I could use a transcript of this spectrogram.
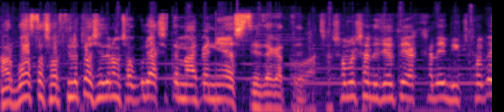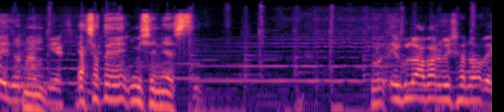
আমার বস্তা শর্ট ছিল তো সেজন্য সবগুলো একসাথে মাপে নিয়ে আসছি এই জায়গাতে। আচ্ছা সমস্যা নেই যেহেতু একখানে মিক্সড হবে এই জন্য আপনি একসাথে- মিশে নিয়ে আসছি। তো এগুলো আবার মেশানো হবে।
